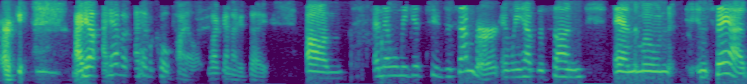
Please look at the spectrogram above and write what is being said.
Sorry. I have I have a I have a co-pilot. What can I say? Um, and then when we get to December and we have the sun and the moon in Sag,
